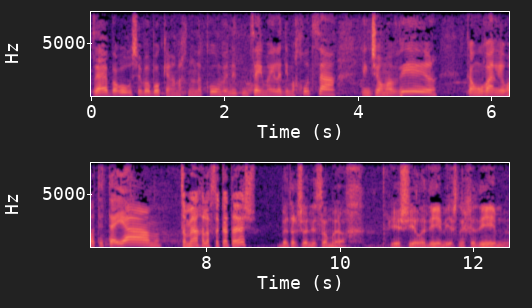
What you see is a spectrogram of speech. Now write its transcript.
זה היה ברור שבבוקר אנחנו נקום ונצא עם הילדים החוצה, לנשום אוויר, כמובן לראות את הים. שמח על הפסקת האש? בטח שאני שמח. יש ילדים, יש נכדים,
